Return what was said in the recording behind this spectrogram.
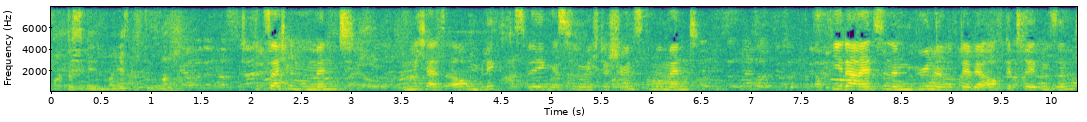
Frag das jeden Mal. Jetzt bist du dran. Ich bezeichne den Moment nicht als Augenblick, deswegen ist für mich der schönste Moment auf jeder einzelnen Bühne, auf der wir aufgetreten sind,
